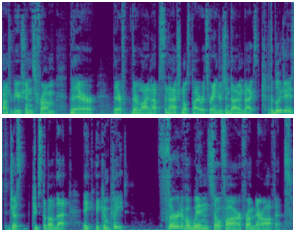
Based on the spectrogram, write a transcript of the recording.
contributions from their their their lineups: the Nationals, Pirates, Rangers, and Diamondbacks. The Blue Jays just just above that, a, a complete third of a win so far from their offense.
